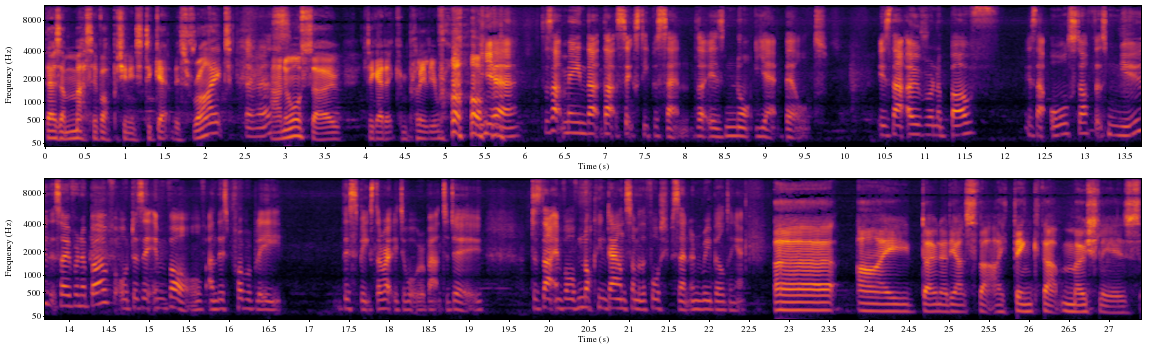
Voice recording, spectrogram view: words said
there's a massive opportunity to get this right. And also to get it completely wrong. Yeah. Does that mean that that 60% that is not yet built, is that over and above is that all stuff that's new that's over and above, or does it involve? And this probably this speaks directly to what we're about to do. Does that involve knocking down some of the forty percent and rebuilding it? Uh, I don't know the answer to that. I think that mostly is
